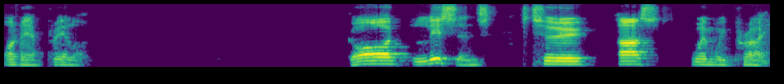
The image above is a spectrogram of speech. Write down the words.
on our prayer life. God listens to us when we pray.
